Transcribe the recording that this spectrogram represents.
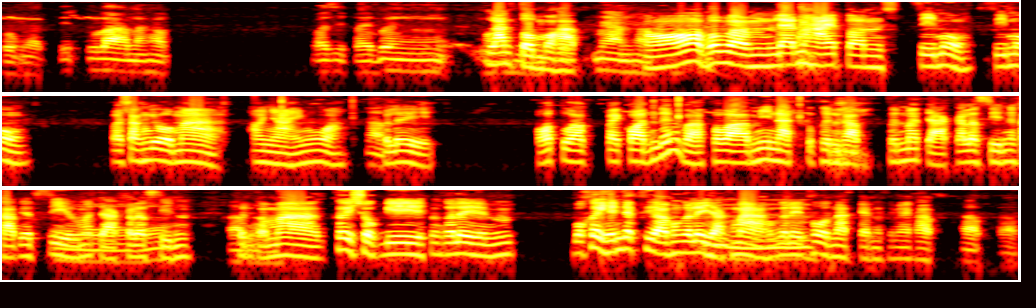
ผมก็ติดธุระนะครับ ว่าสิไปเบิ่งร้านต้มบ่ครับ แม่นครับอ๋อเพราะว่าแลนด์มาหายตอนสี่โมงสี่โมงพระช่างโยมาเอาหยาให้งัวครับก็เลย ขอตัวไปก่อนเด้อว่าเพราะว่ามีนัดกับเพิ่นครับ เพิ่นมาจากกาฬสินธุ์นะครับ FC เพิ่นมาจากกาฬสินธุ์ครับเพิ่นก็มาเคยโชคดีเพิ่นก็เลยบ่เคยเห็นจักเทื่อเพิ่นก็เลยอยากมาอืม เพิ่นก็เลยโทรนัดกันใช่ไหมครับครับครับ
